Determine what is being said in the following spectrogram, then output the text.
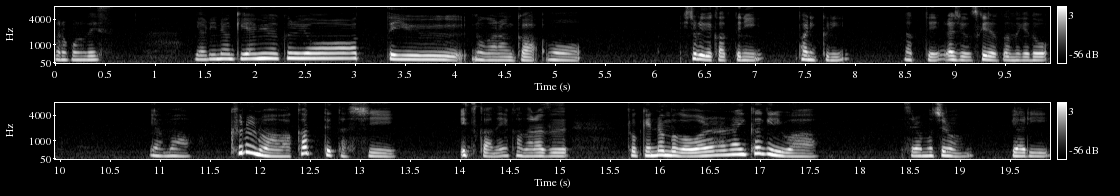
タロコロです。槍の極みが来るよっていうのがなんかもう一人で勝手にパニックになってラジオつけちゃったんだけどいやまあ来るのは分かってたしいつかね必ず刀剣乱舞が終わらない限りはそれはもちろん槍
